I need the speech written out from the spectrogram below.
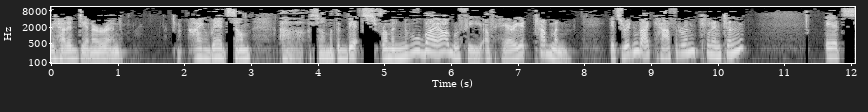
We had a dinner and I read some uh, some of the bits from a new biography of Harriet Tubman. It's written by Catherine Clinton. It's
